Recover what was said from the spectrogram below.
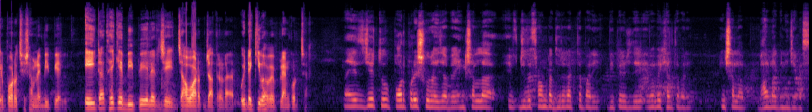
এরপর হচ্ছে সামনে বিপিএল এইটা থেকে বিপিএল এর যে যাওয়ার যাত্রাটা ওইটা কীভাবে প্ল্যান করছেন? না এই যেহেতু পরপরই শুরু হয়ে যাবে ইনশাল্লাহ যদি ফর্মটা ধরে রাখতে পারি বিপিএল যদি এভাবে খেলতে পারি ইনশাল্লাহ ভালো লাগবে নিজের কাছে।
